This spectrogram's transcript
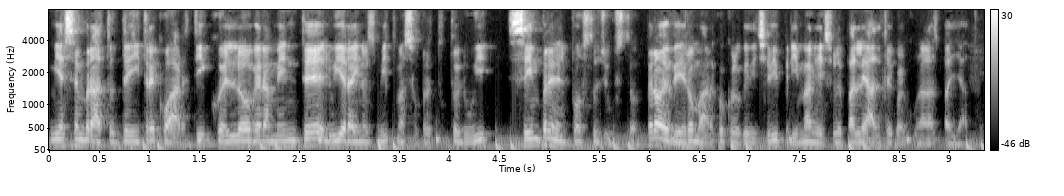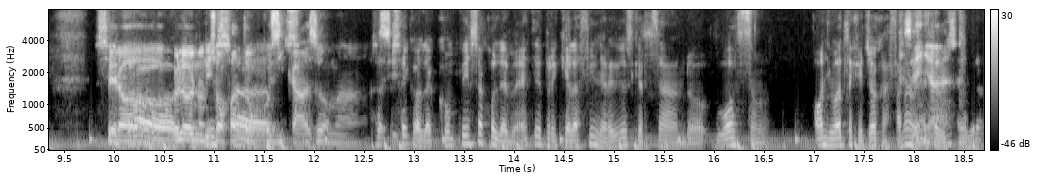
mi è sembrato dei tre quarti quello veramente lui e Rhino Smith ma soprattutto lui sempre nel posto giusto però è vero Marco quello che dicevi prima che sulle palle alte qualcuno l'ha sbagliato sì, però, però, quello non ci ho fatto così caso ma sai, sì. sai cosa compensa con le mete perché alla fine Rhino scherzando Watson ogni volta che gioca fa una segna, meta, eh? sembra.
